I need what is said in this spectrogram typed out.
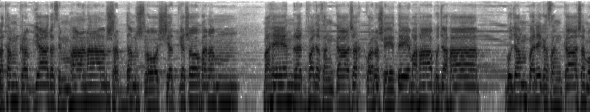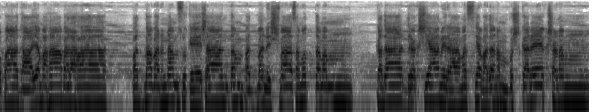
कथम् क्रव्यादसिंहानाम् शब्दम् श्रोष्यत्यशोभनम्। महेन्द्रध्वजसङ्काशः क्वनु शेते महाभुजः। भुजम् परिघसङ्काशमुपाधाय महाबलः। पद्मवर्णम् सुकेशान्तम् पद्मनिःश्वासमुत्तमम्। कदा द्रक्ष्यामि रामस्य वदनम् पुष्करे क्षणम्।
